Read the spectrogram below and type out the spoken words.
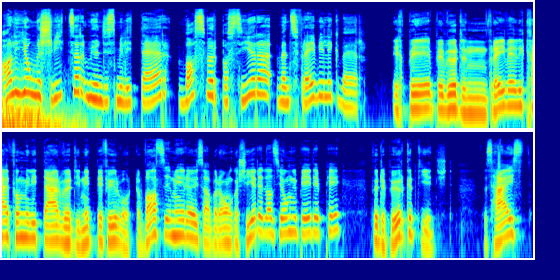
Alle jungen Schweizer müssen ins Militär. Was würde passieren, wenn es freiwillig wäre? Ich würde eine Freiwilligkeit vom Militär würde ich nicht befürworten. Was wir uns aber engagieren als junge BDP für den Bürgerdienst. Das heißt,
